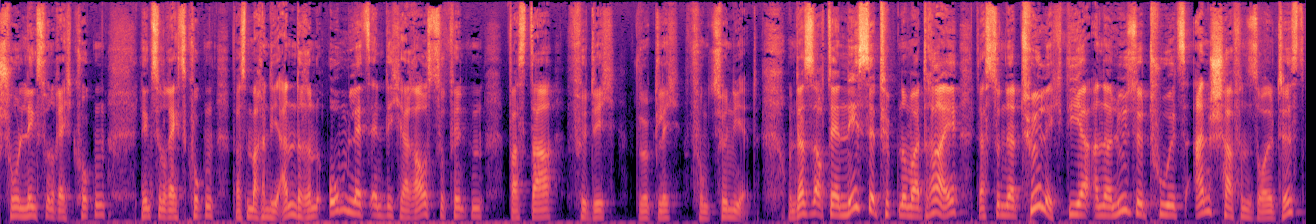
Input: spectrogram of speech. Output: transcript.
schon links und rechts gucken, links und rechts gucken, was machen die anderen, um letztendlich herauszufinden, was da für dich wirklich funktioniert. Und das ist auch der nächste Tipp Nummer drei, dass du natürlich dir Analyse-Tools anschaffen solltest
